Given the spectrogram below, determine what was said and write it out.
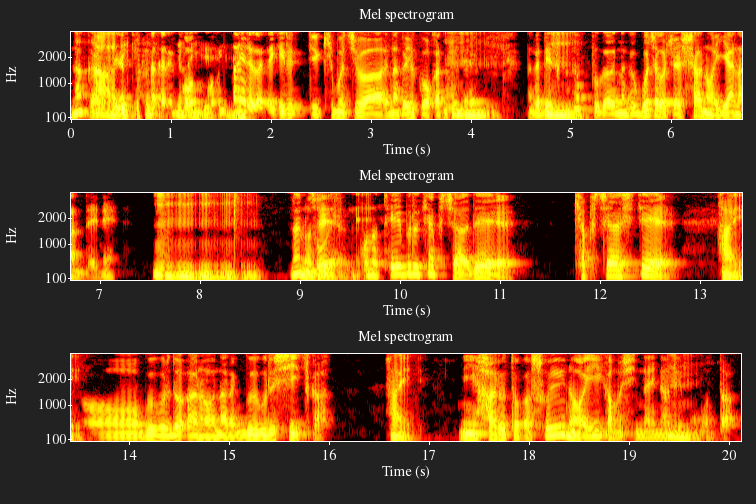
なんかやっぱなんかね、じゃゴないですよねゴミファイルができるっていう気持ちはなんかよくわかってて、うんなんかデスクトップがなんかごちゃごちゃしちゃうのが嫌なんだよね。うんうんうんうんうん。なのでこのテーブルキャプチャーで、キャプチャーして、はい。あの Google ド、あの、なんだ、Google シーツか、はい。に貼るとか、そういうのはいいかもしれないなと今思った。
